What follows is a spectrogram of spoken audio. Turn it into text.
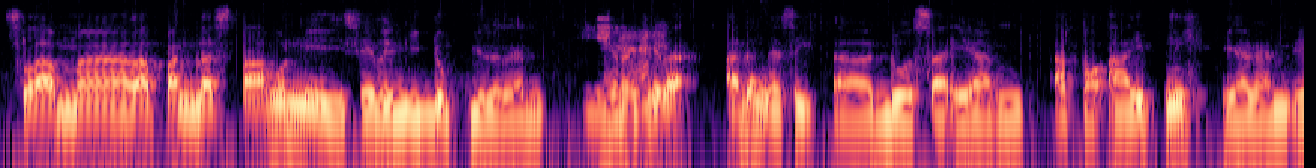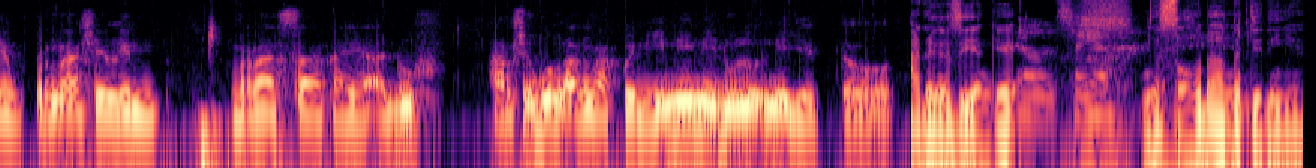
selama 18 tahun nih Selin hidup gitu kan. Iya. Kira-kira ada nggak sih eh, dosa yang atau aib nih ya kan yang pernah Selin merasa kayak aduh harusnya gue nggak ngelakuin ini nih dulu nih gitu. Ada gak sih yang kayak Ya, saya nyesel banget jadinya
